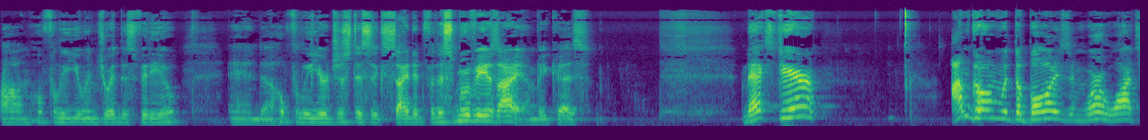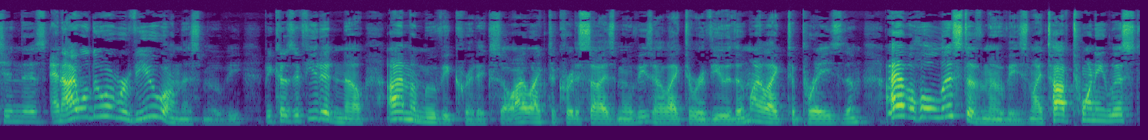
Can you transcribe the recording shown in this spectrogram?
Um, hopefully you enjoyed this video. And uh, hopefully you're just as excited for this movie as I am because next year, I'm going with the boys and we're watching this. And I will do a review on this movie because if you didn't know, I'm a movie critic. So I like to criticize movies. I like to review them. I like to praise them. I have a whole list of movies, my top 20 list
